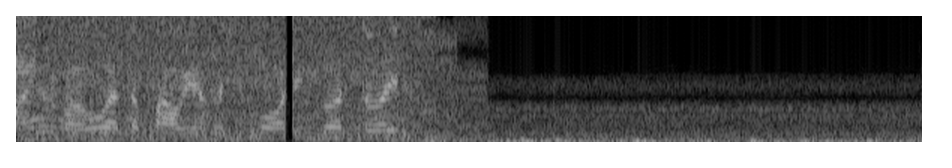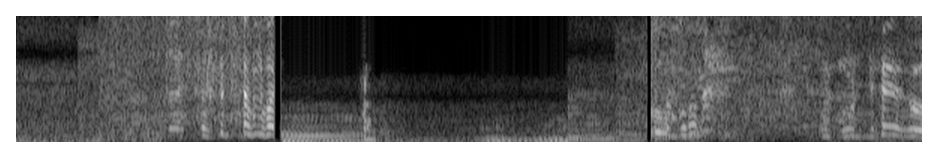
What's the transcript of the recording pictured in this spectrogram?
मयूर भाऊ आता पाहूया कशी बॉलिंग करतोय. कुठे हो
